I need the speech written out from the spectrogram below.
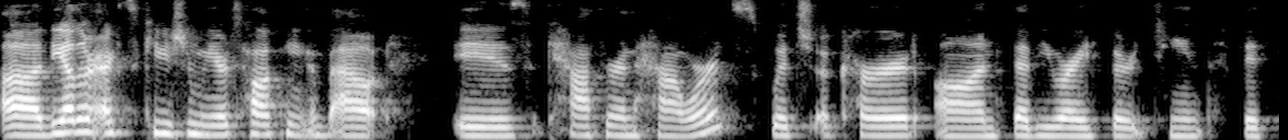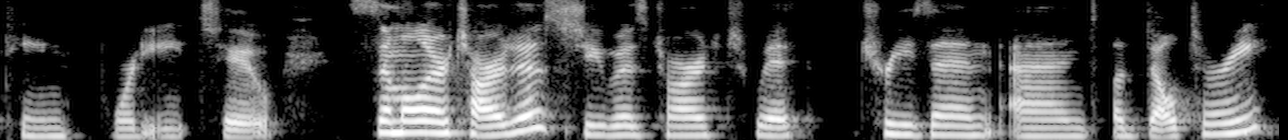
Uh, the other execution we are talking about is Catherine Howard's, which occurred on February 13th, 1542. Similar charges. She was charged with treason and adultery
